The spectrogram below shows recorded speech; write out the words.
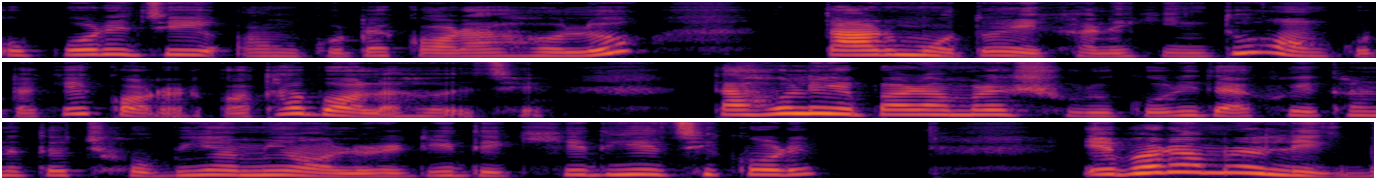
ওপরে যে অঙ্কটা করা হলো, তার মতো এখানে কিন্তু অঙ্কটাকে করার কথা বলা হয়েছে। তাহলে এবার আমরা শুরু করি। দেখো, এখানে তো ছবি আমি অলরেডি দেখিয়ে দিয়েছি করে। এবার আমরা লিখব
